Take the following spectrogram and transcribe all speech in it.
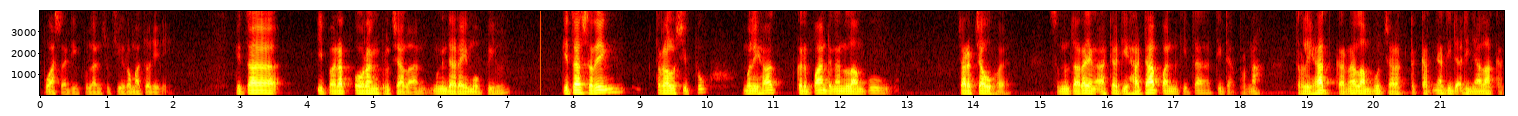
puasa di bulan suci Ramadan ini. Kita ibarat orang berjalan mengendarai mobil, kita sering terlalu sibuk melihat ke depan dengan lampu jarak jauh ya. Sementara yang ada di hadapan kita tidak pernah terlihat karena lampu jarak dekatnya tidak dinyalakan.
